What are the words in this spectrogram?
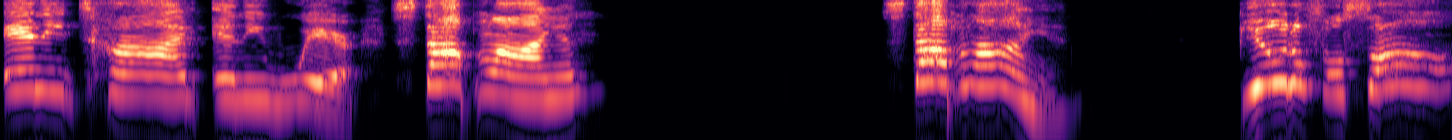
Anytime, anywhere. Stop lying. Stop lying. Beautiful song.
